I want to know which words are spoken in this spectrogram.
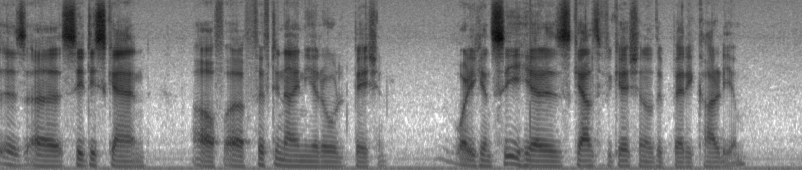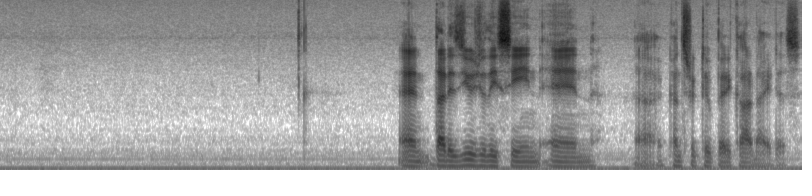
is a CT scan of a 59 year old patient. What you can see here is calcification of the pericardium. And that is usually seen in uh, constrictive pericarditis.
